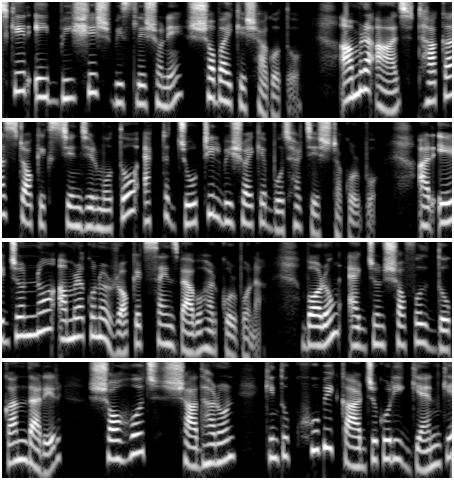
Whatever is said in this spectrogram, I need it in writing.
আজকের এই বিশেষ বিশ্লেষণে সবাইকে স্বাগত। আমরা আজ ঢাকা স্টক এক্সচেঞ্জের মতো একটা জটিল বিষয়কে বোঝার চেষ্টা করব, আর এর জন্য আমরা কোনো রকেট সায়েন্স ব্যবহার করব না, বরং একজন সফল দোকানদারের সহজ, সাধারণ, কিন্তু খুবই কার্যকরী জ্ঞানকে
